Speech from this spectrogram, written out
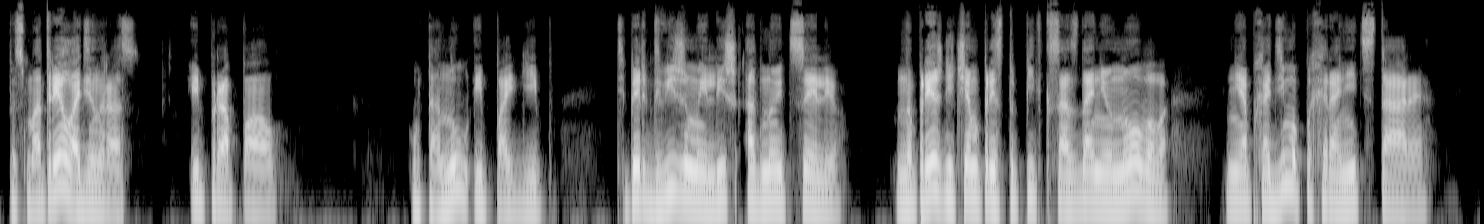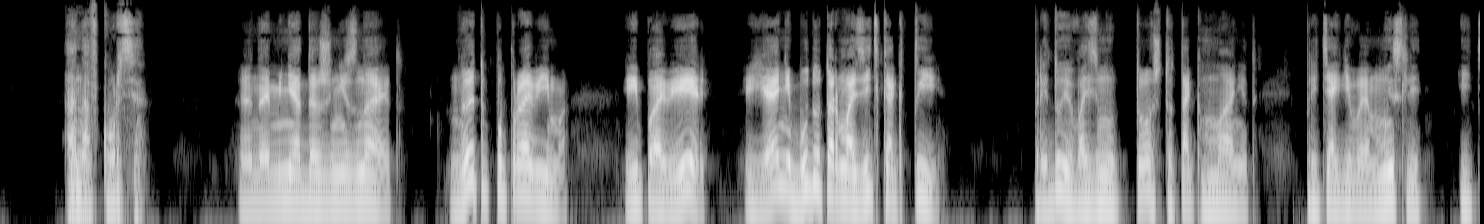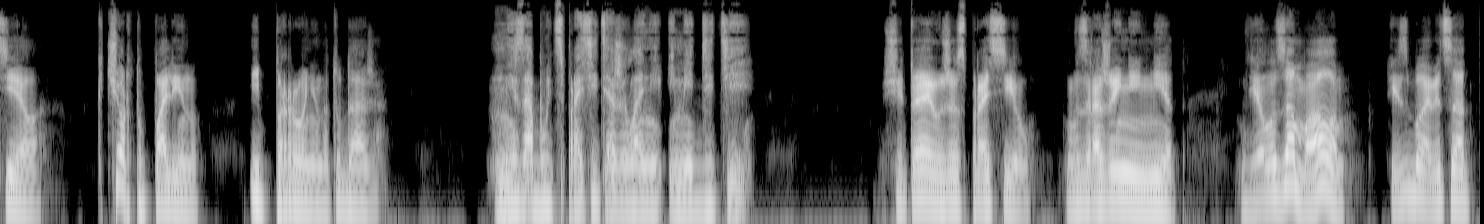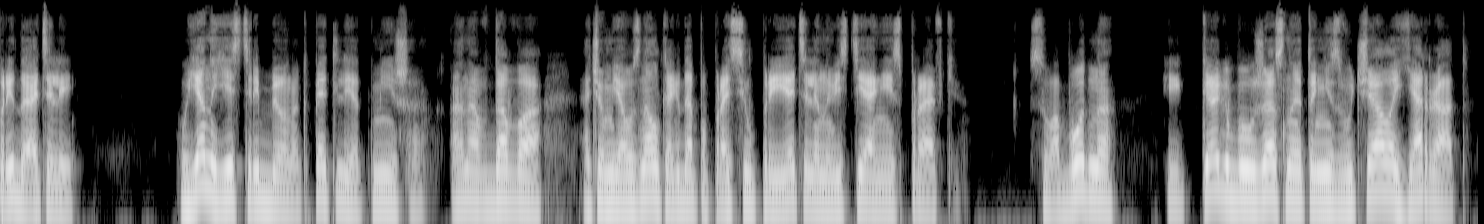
Посмотрел один раз и пропал. Утонул и погиб. Теперь движимый лишь одной целью. Но прежде чем приступить к созданию нового, необходимо похоронить старое. Она в курсе? Она меня даже не знает но это поправимо. И поверь, я не буду тормозить, как ты. Приду и возьму то, что так манит, притягивая мысли и тело. К черту Полину и Пронина туда же. Не забудь спросить о желании иметь детей. Считай, уже спросил. Возражений нет. Дело за малым. Избавиться от предателей. У Яны есть ребенок, пять лет, Миша. Она вдова, о чем я узнал, когда попросил приятеля навести о ней справки. Свободно. И как бы ужасно это ни звучало, я рад.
